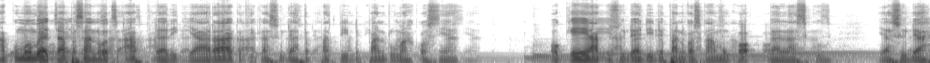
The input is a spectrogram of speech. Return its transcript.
Aku membaca pesan WhatsApp dari Kiara ketika sudah tepat di depan rumah kosnya. Oke, aku sudah di depan kos kamu kok, balasku. Ya sudah,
